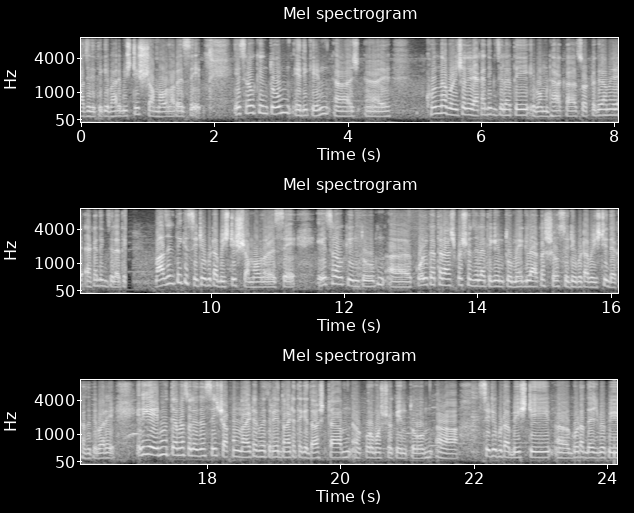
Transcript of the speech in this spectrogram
মাঝারি থেকে ভারী বৃষ্টির সম্ভাবনা রয়েছে। এছাড়াও কিন্তু এদিকে খুলনা বরিশালের একাধিক জেলাতে এবং ঢাকা চট্টগ্রামের একাধিক জেলাতে মাঝারি থেকে সিটি ফোটা বৃষ্টির সম্ভাবনা রয়েছে। এছাড়াও কিন্তু কলকাতার আশপাশের জেলাতে কিন্তু মেঘলা আকাশ সহ সিটি ফোটা বৃষ্টি দেখা যেতে পারে। এদিকে এই মুহূর্তে আমরা চলে যাচ্ছি সকাল নয়টার ভেতরে, নয়টা থেকে দশটা ক্রমশ কিন্তু সিটি ফোটা বৃষ্টি গোটা দেশব্যাপী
